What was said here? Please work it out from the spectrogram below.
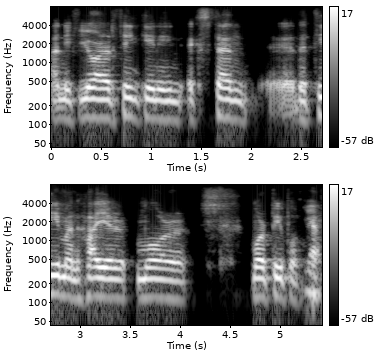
And if you are thinking in expand uh, the team and hire more more people? Yeah.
